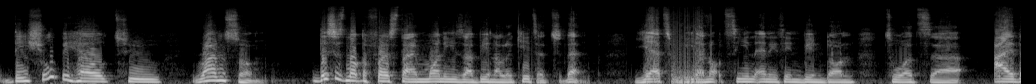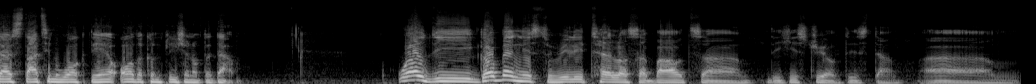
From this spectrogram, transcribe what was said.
they should be held to ransom this is not the first time monies are being allocated to them. Yet we are not seeing anything being done towards uh, either starting work there or the completion of the dam. Well, the government needs to really tell us about um, the history of this dam. Um,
